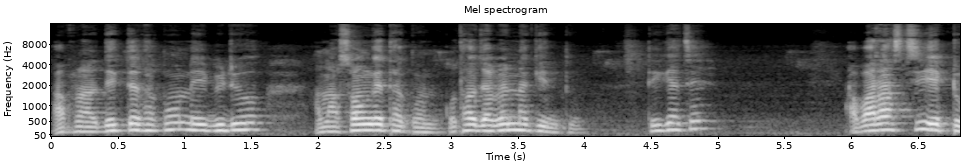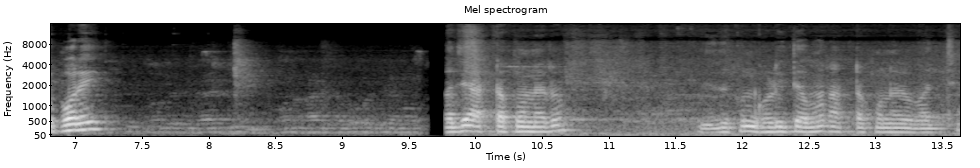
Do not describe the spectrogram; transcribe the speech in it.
আপনারা দেখতে থাকুন এই ভিডিও আমার সঙ্গে থাকুন, কোথাও যাবেন না কিন্তু। ঠিক আছে? আবার আসছি একটু পরেই। বাজে আটটা পনেরো। দেখুন, ঘড়িতে আমার আটটা পনেরো বাজছে।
